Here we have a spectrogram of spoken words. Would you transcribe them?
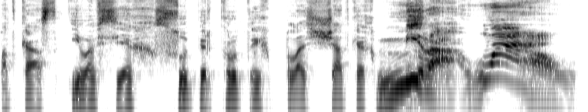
Podcast и во всех супер крутых площадках мира. Вау!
